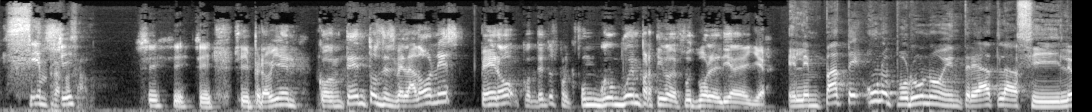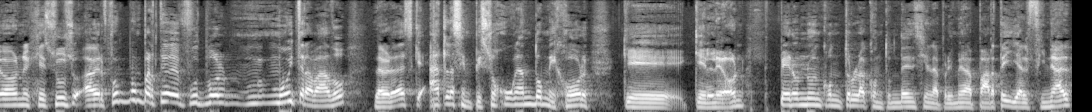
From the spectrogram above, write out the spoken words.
Siempre ha pasado. Sí, sí, sí, sí, pero bien, contentos, desveladones, pero contentos porque fue un buen partido de fútbol el día de ayer. El empate uno por uno entre Atlas y León Jesús. A ver, fue un partido de fútbol muy trabado. La verdad es que Atlas empezó jugando mejor que, que León pero no encontró la contundencia en la primera parte y al final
